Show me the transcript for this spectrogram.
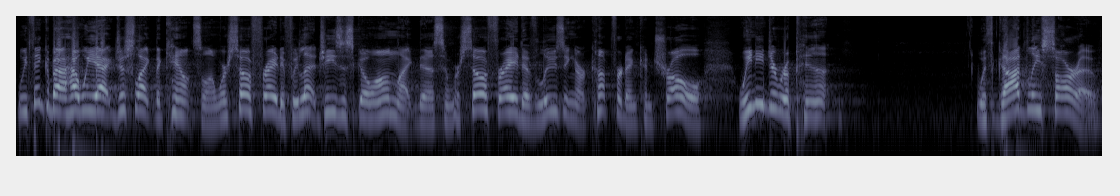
We think about how we act just like the council, and we're so afraid if we let Jesus go on like this, and we're so afraid of losing our comfort and control, we need to repent with godly sorrow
